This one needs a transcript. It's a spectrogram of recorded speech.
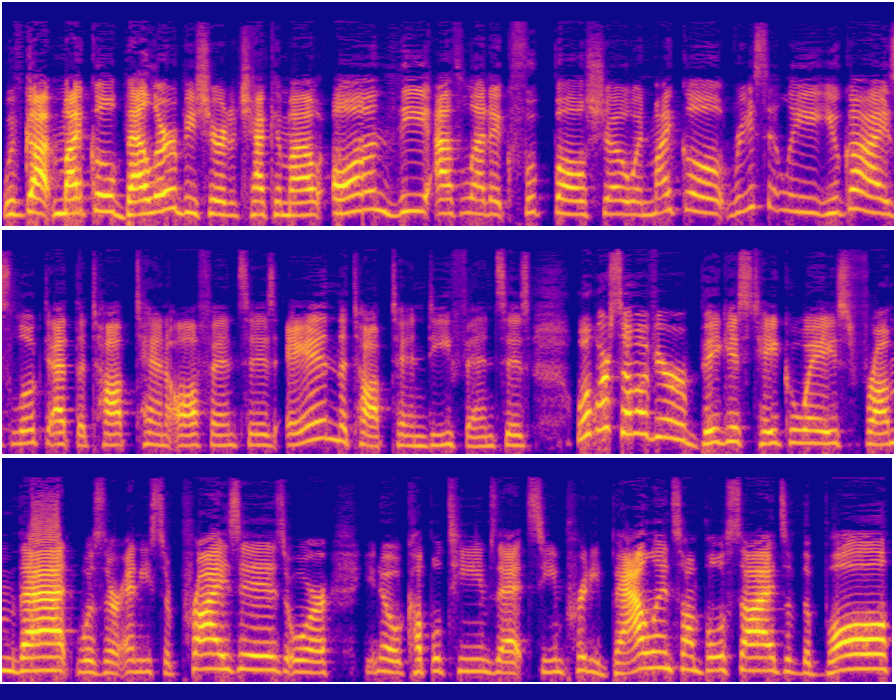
We've got Michael Beller. Be sure to check him out on the Athletic Football Show. And Michael, recently you guys looked at the top 10 offenses and the top 10 defenses. What were some of your biggest takeaways from that? Was there any surprises or, you know, a couple teams that seem pretty balanced on both sides of the ball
